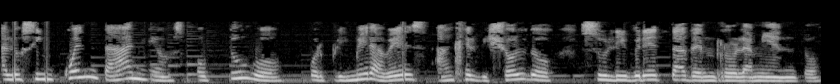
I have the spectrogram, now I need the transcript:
a los 50 años obtuvo por primera vez Ángel Villoldo su libreta de enrolamiento.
